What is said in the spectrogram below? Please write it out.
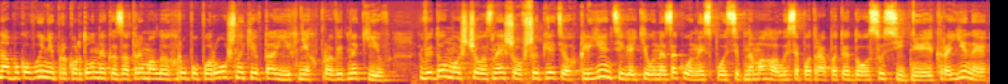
На Буковині прикордонники затримали групу порушників та їхніх провідників. Відомо, що знайшовши п'ятьох клієнтів, які у незаконний спосіб намагалися потрапити до сусідньої країни,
